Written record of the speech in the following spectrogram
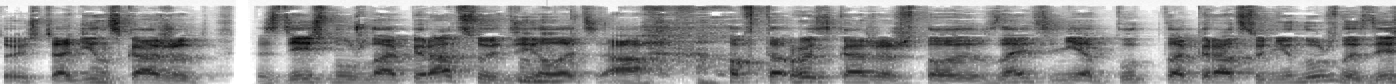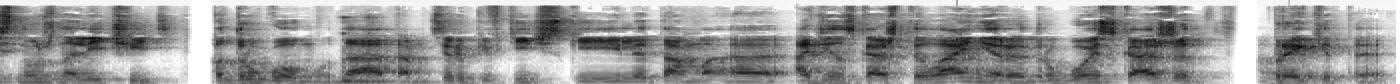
То есть один скажет, здесь нужно операцию делать, mm-hmm. а, второй скажет, что, знаете, нет, тут операцию не нужно, здесь нужно лечить по-другому, mm-hmm. да, там терапевтически или там э, один скажет элайнеры, другой скажет брекеты.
